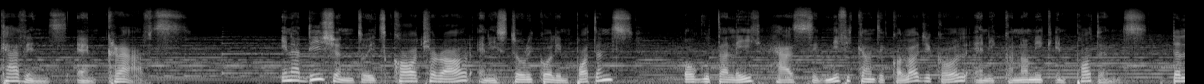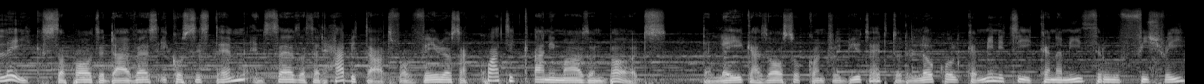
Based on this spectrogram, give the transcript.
carvings, and crafts. In addition to its cultural and historical importance, Oguta Lake has significant ecological and economic importance. The lake supports a diverse ecosystem and serves as a habitat for various aquatic animals and birds. The lake has also contributed to the local community economy through fishery,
